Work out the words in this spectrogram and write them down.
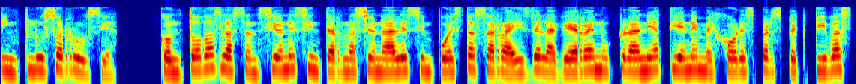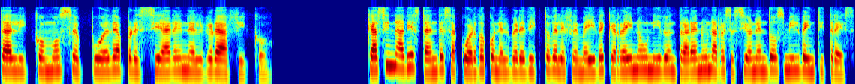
Incluso Rusia, con todas las sanciones internacionales impuestas a raíz de la guerra en Ucrania, tiene mejores perspectivas tal y como se puede apreciar en el gráfico. Casi nadie está en desacuerdo con el veredicto del FMI de que Reino Unido entrará en una recesión en 2023,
